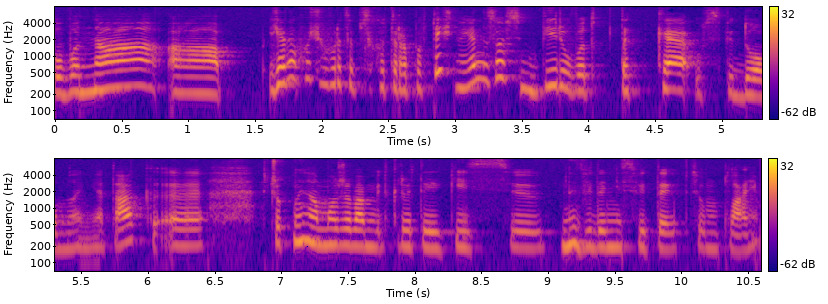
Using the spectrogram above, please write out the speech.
Бо вона. А, я не хочу говорити психотерапевтично, я не зовсім вірю от в таке усвідомлення, так? Е, що книга може вам відкрити якісь е, незвідані світи в цьому плані.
